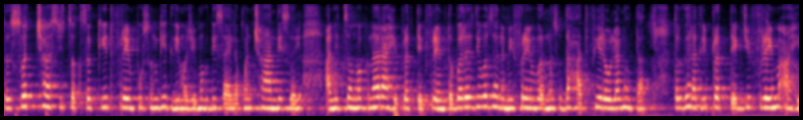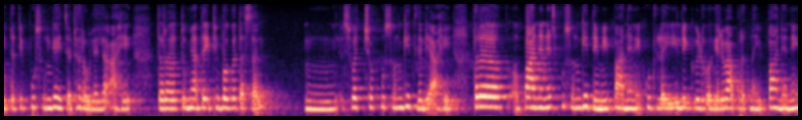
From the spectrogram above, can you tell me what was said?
तर स्वच्छ अशी चकचकीत फ्रेम पुसून घेतली. म्हणजे मग दिसायला पण छान दिसेल आणि चमकणार आहे प्रत्येक फ्रेम. तर बरेच दिवस झालं मी फ्रेमवरनं सुद्धा हात फिरवला नव्हता. तर घरातली प्रत्येक जी फ्रेम आहे तर ती पुसून घ्यायचं ठरवलेलं आहे. तर तुम्ही आता इथे बघत असाल स्वच्छ पुसून घेतलेली आहे. तर पाण्यानेच पुसून घेते मी. पाण्याने कुठलंही लिक्विड वगैरे वापरत नाही. पाण्याने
